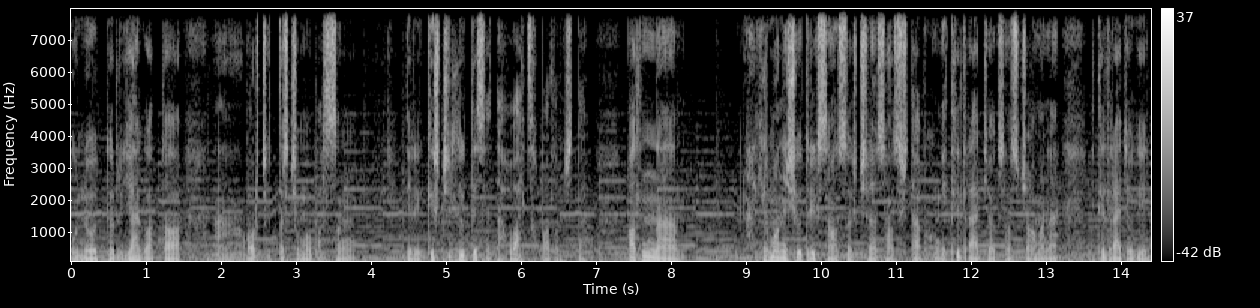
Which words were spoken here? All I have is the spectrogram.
өнөөдөр яг одоо уржигдар ч юм уу болсон тэр гэрчлэлүүдээс та хуваалцах боломжтой. Гол нь хермоны шүүдрийг сонсогч сонсогч та бүхэн ихтгэл радиог сонсож байгаа манай ихтгэл радиогийн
